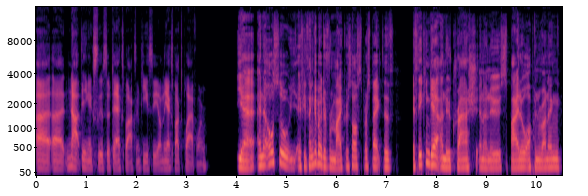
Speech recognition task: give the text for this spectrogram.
uh, uh, not being exclusive to Xbox and PC on the Xbox platform. Yeah, and also if you think about it from Microsoft's perspective, if they can get a new Crash and a new Spyro up and running,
